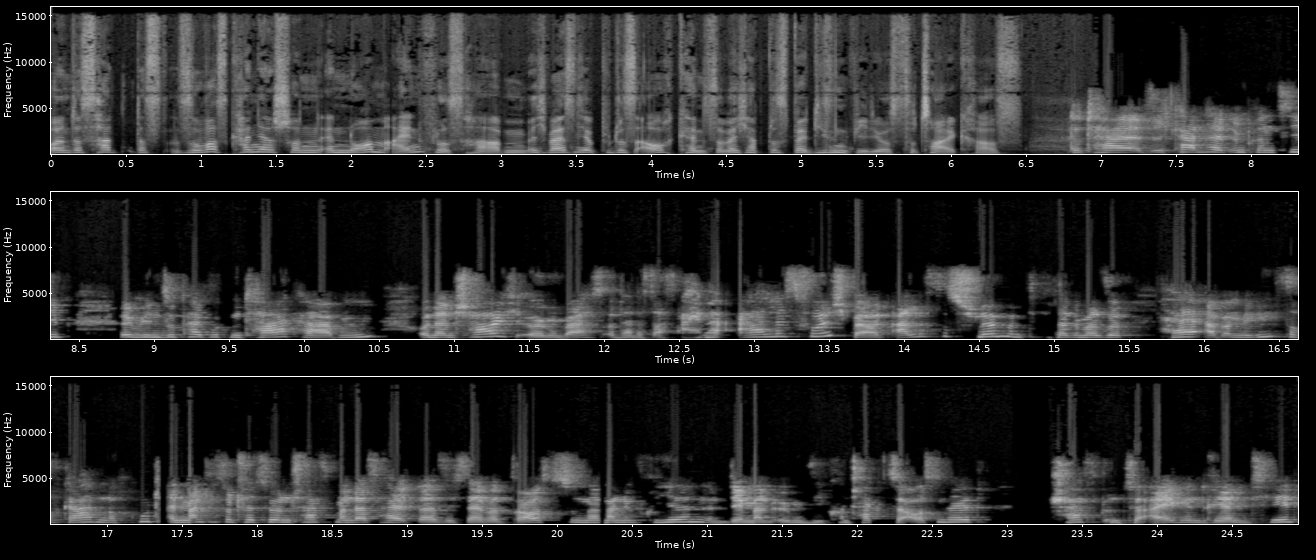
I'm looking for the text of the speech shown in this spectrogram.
Und das hat, das, sowas kann ja schon enormen Einfluss haben. Ich weiß nicht, ob du das auch kennst, aber ich habe das bei diesen Videos total krass. Total. Also ich kann halt im Prinzip irgendwie einen super guten Tag haben und dann schaue ich irgendwas und dann ist auf einmal alles furchtbar und alles ist schlimm und ich bin immer so, hä, aber mir ging es doch gerade noch gut. In manchen Situationen schafft man das halt, sich selber draus zu manövrieren, indem man irgendwie Kontakt zur Außenwelt schafft und zur eigenen Realität.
